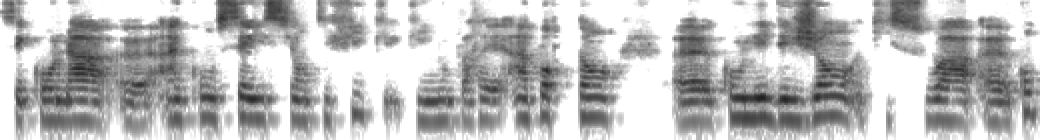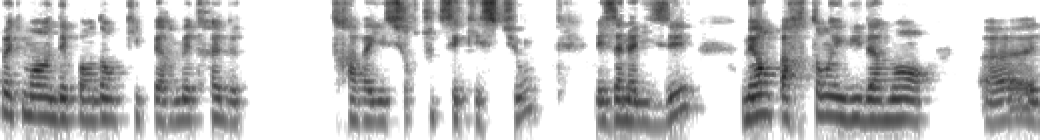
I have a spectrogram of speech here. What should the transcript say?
c'est qu'on a euh, un conseil scientifique qui nous paraît important, euh, qu'on ait des gens qui soient complètement indépendants, qui permettraient de travailler sur toutes ces questions, les analyser, mais en partant évidemment euh,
